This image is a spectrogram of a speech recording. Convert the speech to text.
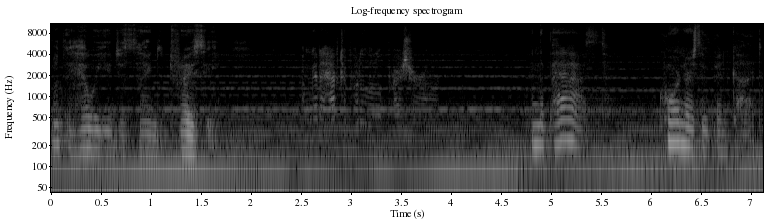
What the hell were you just saying to Tracy? I'm gonna have to put a little pressure on. In the past, corners have been cut.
